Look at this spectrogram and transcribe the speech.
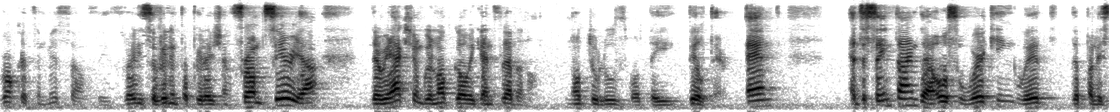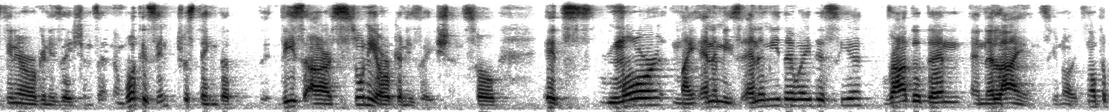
rockets and missiles, the Israeli civilian population from Syria, the reaction will not go against Lebanon not to lose what they built there. And at the same time, they are also working with the Palestinian organizations. And what is interesting that these are Sunni organizations. So it's more my enemy's enemy the way they see it, rather than an alliance. You know, it's not an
